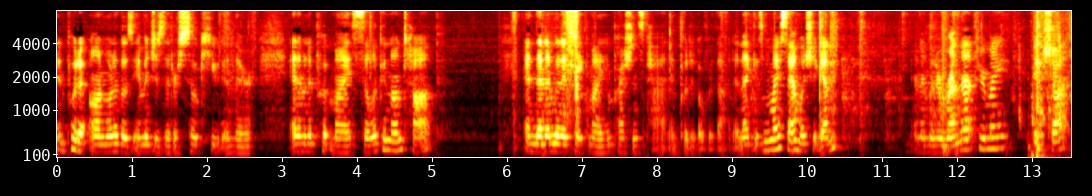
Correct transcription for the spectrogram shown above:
and put it on one of those images that are so cute in there. And I'm going to put my silicon on top and then I'm going to take my impressions pad and put it over that. And that gives me my sandwich again. And I'm going to run that through my Big Shot.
